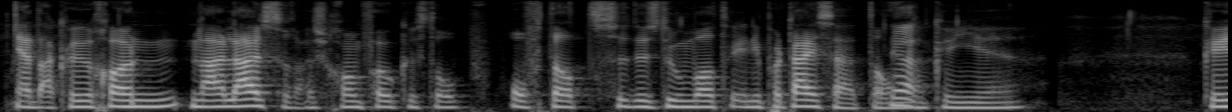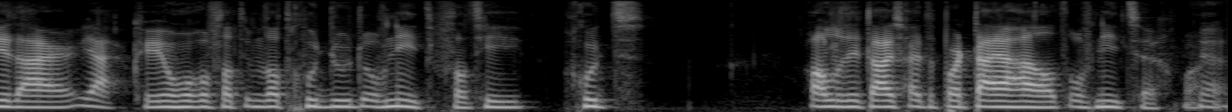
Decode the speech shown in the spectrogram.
ja, daar kun je gewoon naar luisteren als je gewoon focust op of dat ze dus doen wat er in die partij staat. Dan Ja. kun, je, kun je daar, ja, kun je horen of dat iemand dat goed doet of niet. Of dat hij goed alle details uit de partij haalt of niet, zeg maar. Ja.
